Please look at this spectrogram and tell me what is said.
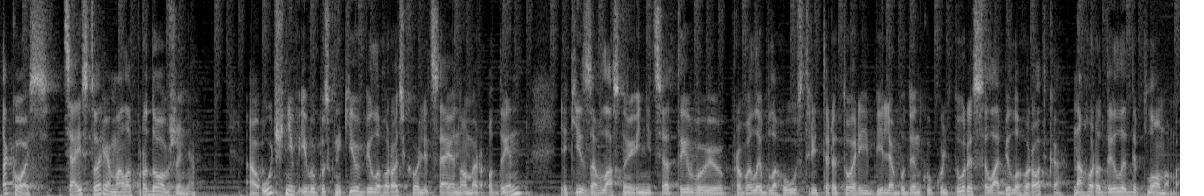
Так ось, ця історія мала продовження. Учнів і випускників Білогородського ліцею номер 1 які за власною ініціативою провели благоустрій території біля будинку культури села Білогородка, нагородили дипломами.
